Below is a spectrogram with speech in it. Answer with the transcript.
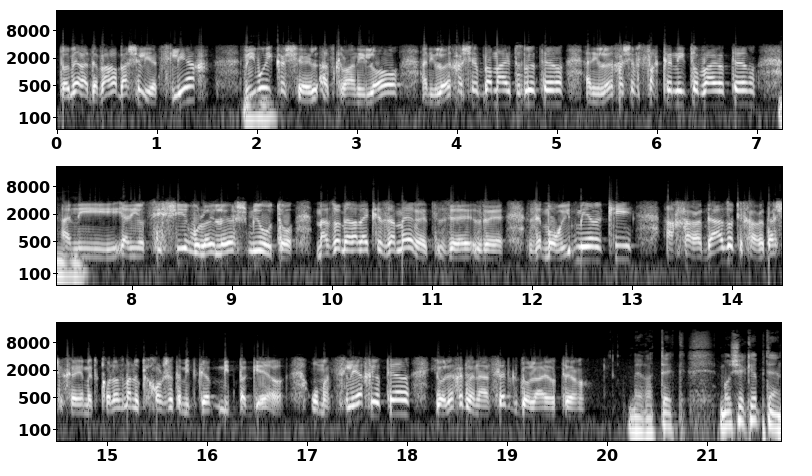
אתה אומר, הדבר הבא שלי יצליח, ואם הוא ייכשל, אז כבר אני לא, אני לא אחשב במאי טוב יותר, אני לא אחשב שחקנית טובה יותר, אני, אני אוציא שיר ולא לא ישמיעו אותו. מה זה אומר עליי כזמרת? זה, זה, זה מוריד מערכי? החרדה הזאת היא חרדה שקיימת כל הזמן, וככל שאתה מתבגר ומצליח יותר, היא הולכת ונעשית גדולה יותר. מרתק. משה קפטן,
